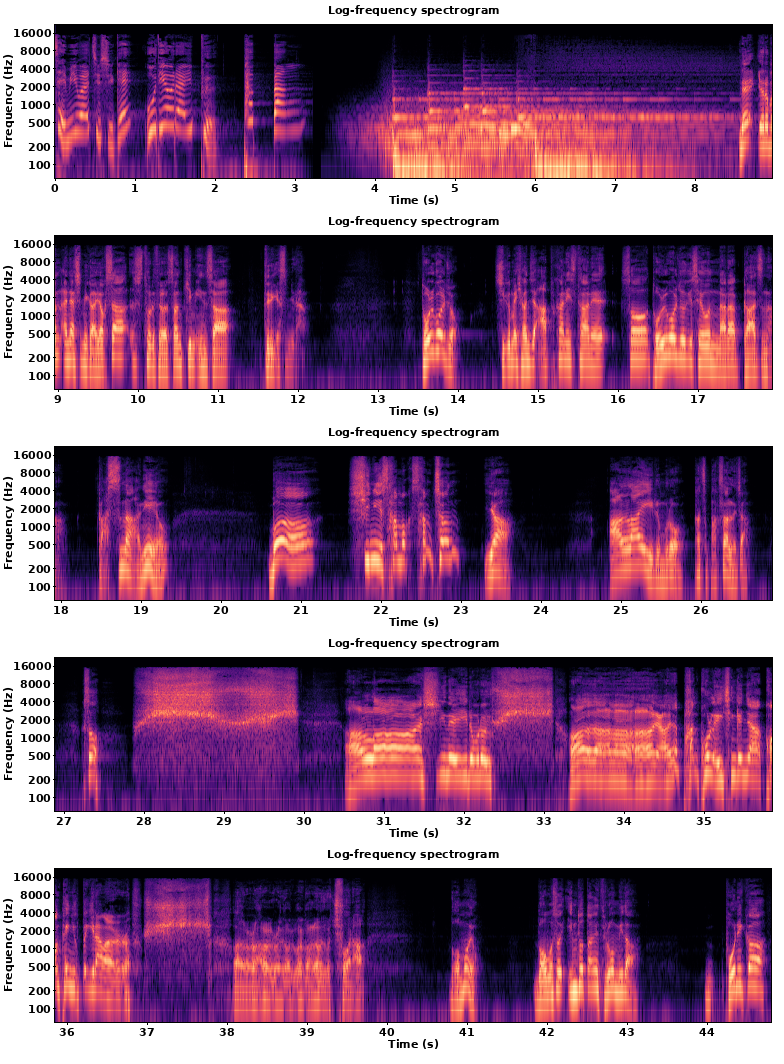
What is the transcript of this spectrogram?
재미와 지식의 오디오 life 팟빵 네, 여러분 안녕하십니까. 역사 스토리텔러 썬킴 인사 드리겠습니다. 돌궐족. 지금의 현재 아프가니스탄에서 돌궐족이 세운 나라 가즈나. 가시나 아니에요. 뭐, 신이 3억 3천? 야, 알라의 이름으로 가서 박살내자. 그래서, 휘, 알라 신의 이름으로 휘, 아, 아, 아, 아, 판콜 A 챙겼냐? 컨택 600이랑, 휘, 추워라. 넘어요. 넘어서 인도 땅에 들어옵니다. 보니까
